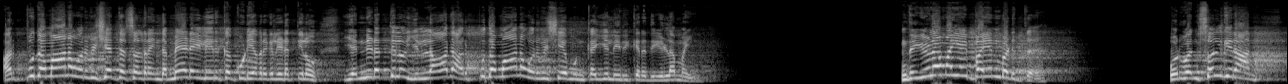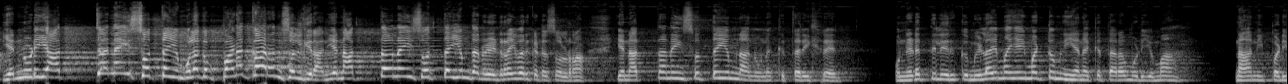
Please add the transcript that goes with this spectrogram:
அற்புதமான ஒரு விஷயத்தை சொல்றேன். இந்த மேடையில் இருக்கக்கூடியவர்களிடத்திலோ என்னிடத்திலோ இல்லாத அற்புதமான ஒரு விஷயம் உன் கையில் இருக்கிறது இளமை. இந்த இளமையை பயன்படுத்து. ஒருவன் சொல்கிறான் என்னுடைய அத்தனை சொத்தையும் உலக பணக்காரன் சொல்கிறான் என் அத்தனை சொத்தையும் தன்னுடைய டிரைவர் கிட்ட சொல்றான். என் அத்தனை சொத்தையும் நான் உனக்கு தருகிறேன். உன்னிடத்தில் இருக்கும் இளமையை மட்டும் நீ எனக்கு தர முடியுமா? நான் இப்படி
